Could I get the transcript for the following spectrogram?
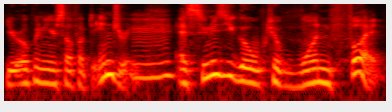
you're opening yourself up to injury as soon as you go to one foot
